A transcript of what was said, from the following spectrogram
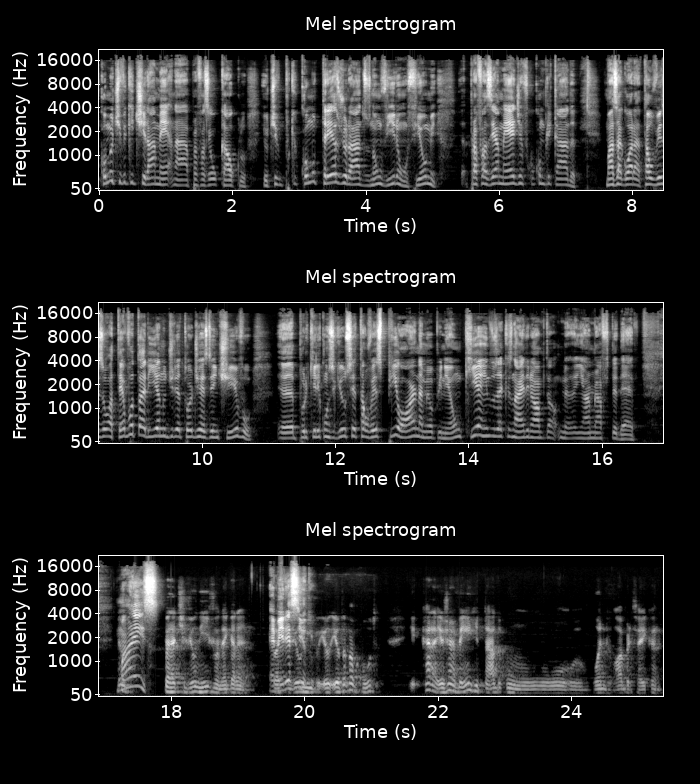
como eu tive que tirar a me- na, pra fazer o cálculo, eu tive. Porque, como três jurados não viram o filme, pra fazer a média ficou complicada. Mas agora, talvez eu até votaria no diretor de Resident Evil, é, porque ele conseguiu ser talvez pior, na minha opinião, que ainda o Zack Snyder em Arm- of the Dead. Mas. Pra te ver o nível, né, cara? É Pra merecido. Eu, eu tava puto. Cara, eu já venho irritado com o Andy Roberts aí, cara,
